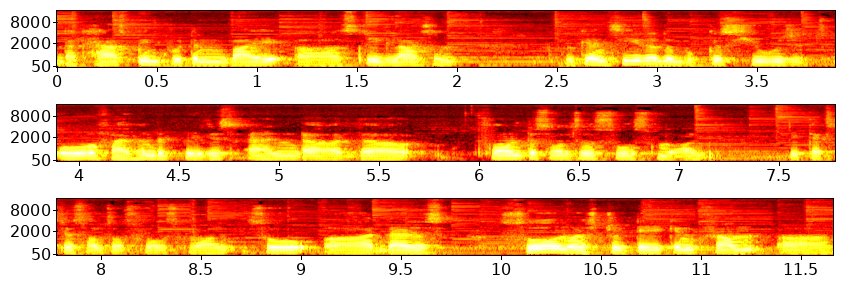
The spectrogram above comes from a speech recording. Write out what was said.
that has been put in by uh, Stieg Larsson. You can see that the book is huge, it's over 500 pages, and uh, the font is also so small, the text is also so small. So, uh, there is so much to take in from uh,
